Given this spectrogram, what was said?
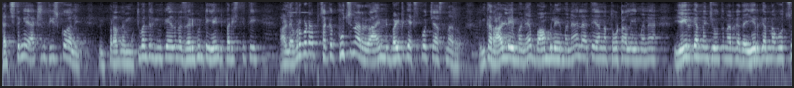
ఖచ్చితంగా యాక్షన్ తీసుకోవాలి. ముఖ్యమంత్రికి ఇంకా ఏదైనా జరిగి ఉంటే ఏంటి పరిస్థితి? వాళ్ళు ఎవరు కూడా చక్కగా కూర్చున్నారు. ఆయన్ని బయటకు ఎక్స్పోజ్ చేస్తున్నారు. ఇంకా రాళ్ళు వేయమనే బాంబులు వేయమనే లేకపోతే ఏమన్నా తోటాలు వేయమనే ఎయిర్ గన్ అని చెబుతున్నారు కదా ఎయిర్ గన్ అవ్వచ్చు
